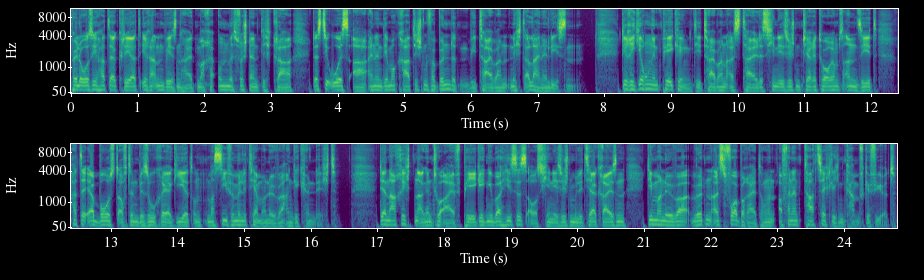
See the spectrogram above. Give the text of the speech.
Pelosi hatte erklärt, ihre Anwesenheit mache unmissverständlich klar, dass die USA einen demokratischen Verbündeten wie Taiwan nicht alleine ließen. Die Regierung in Peking, die Taiwan als Teil des chinesischen Territoriums ansieht, hatte erbost auf den Besuch reagiert und massive Militärmanöver angekündigt. Der Nachrichtenagentur AFP gegenüber hieß es aus chinesischen Militärkreisen, die Manöver würden als Vorbereitungen auf einen tatsächlichen Kampf geführt.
